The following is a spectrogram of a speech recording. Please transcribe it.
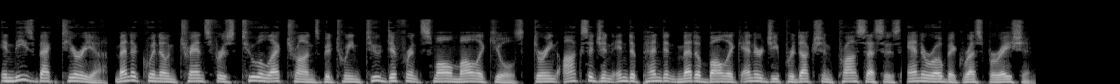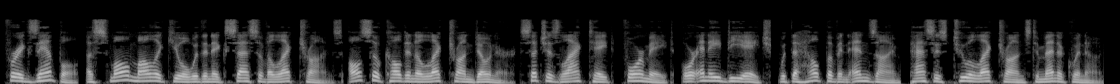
In these bacteria, menaquinone transfers two electrons between two different small molecules, during oxygen-independent metabolic energy production processes anaerobic respiration. For example, a small molecule with an excess of electrons also called an electron donor such as lactate, formate, or NADH, with the help of an enzyme, passes two electrons to menaquinone.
